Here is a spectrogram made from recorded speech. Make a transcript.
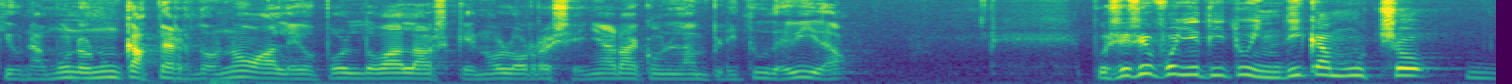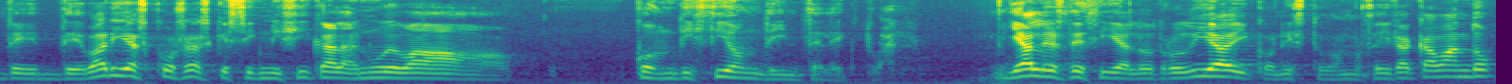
que Unamuno nunca perdonó a Leopoldo Alas que no lo reseñara con la amplitud de vida, pues ese folletito indica mucho de, varias cosas que significa la nueva condición de intelectual. Ya les decía el otro día, y con esto vamos a ir acabando,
